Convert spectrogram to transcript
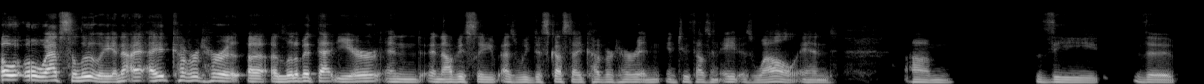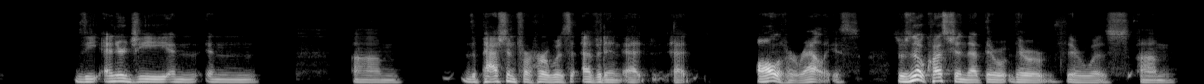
Oh, oh, absolutely. And I, I had covered her a, a, little bit that year, and and obviously, as we discussed, I covered her in in 2008 as well. And um, the the the energy and and um, the passion for her was evident at at all of her rallies. So there's no question that there there there was um,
